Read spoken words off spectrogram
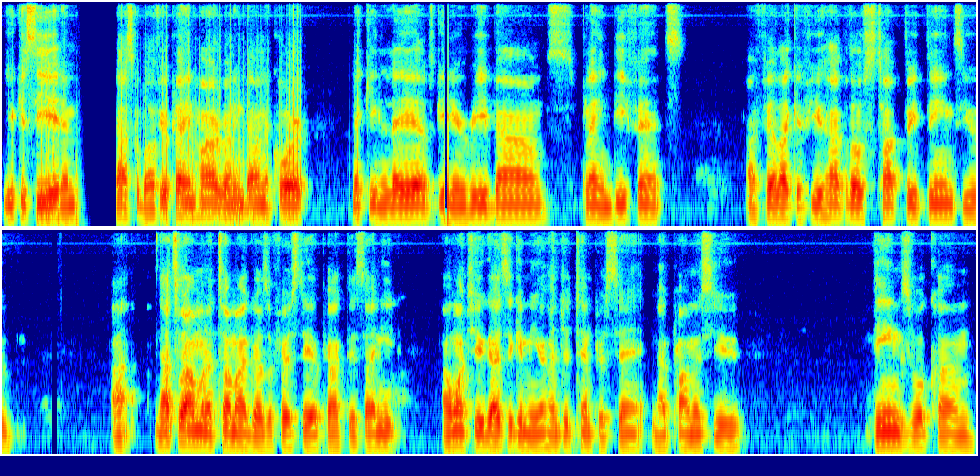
you can see it in basketball. If you're playing hard, running down the court, making layups, getting rebounds, playing defense, I feel like if you have those top three things, you, uh, that's what I'm gonna tell my girls the first day of practice. I need, I want you guys to give me 110 percent, and I promise you, things will come.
